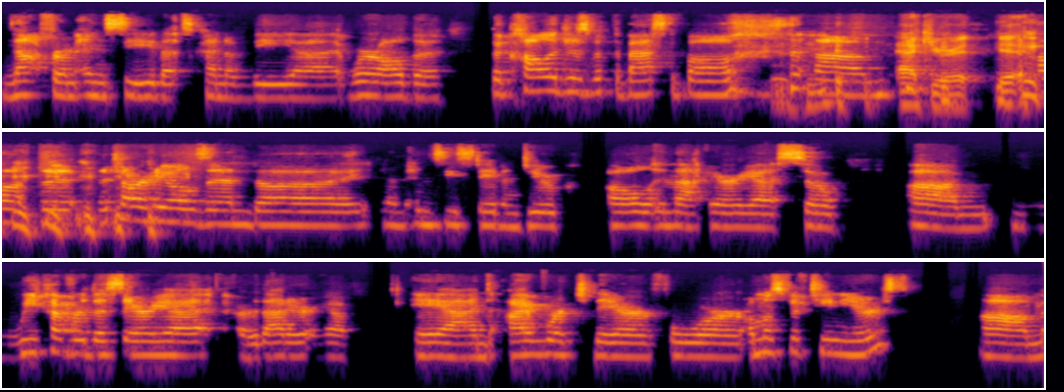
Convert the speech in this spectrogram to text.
not from nc that's kind of the uh, where all the the colleges with the basketball. Mm-hmm. um, Accurate, yeah. uh, the, the, Tar Heels and uh, and NC State and Duke all in that area. So um, we cover this area or that area, and I worked there for almost 15 years, um,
